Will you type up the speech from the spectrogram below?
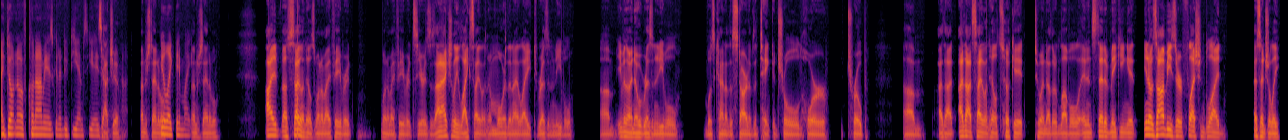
I don't know if Konami is going to do DMCA's. Gotcha. or not. I Understandable. feel like they might. Understandable. I uh, Silent Hill is one of my favorite one of my favorite series. I actually like Silent Hill more than I liked Resident Evil. Um, even though I know Resident Evil was kind of the start of the tank controlled horror trope. Um, I thought I thought Silent Hill took it to another level, and instead of making it, you know, zombies are flesh and blood, essentially.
